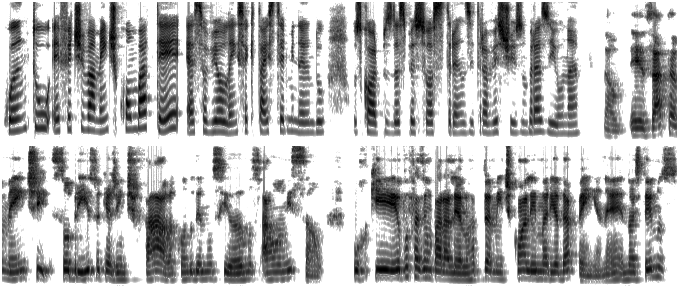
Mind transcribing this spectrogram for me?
quanto efetivamente combater essa violência que está exterminando os corpos das pessoas trans e travestis no Brasil, né? Não, é exatamente sobre isso que a gente fala quando denunciamos a omissão porque eu vou fazer um paralelo rapidamente com a Lei Maria da Penha. Né? Nós temos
